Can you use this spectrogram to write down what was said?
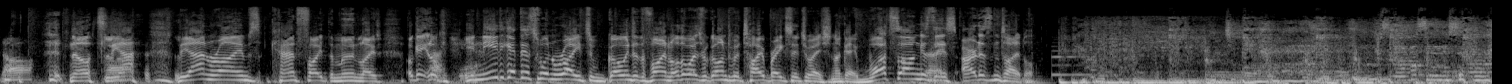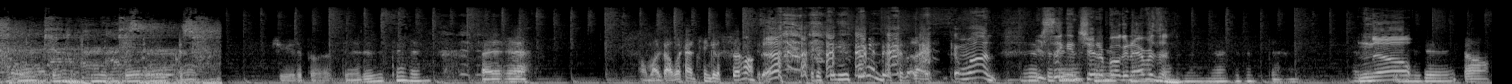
No. No, it's LeAnn. LeAnn Rimes can't fight the moonlight. Okay, look, Ah, you need to get this one right to go into the final. Otherwise, we're going to a tie-break situation. Okay, what song is this? Artist and title. Uh, oh my god, can't think of the song. But the singing, singing bits of it, like. Come on, you're singing Jitterbug and everything. No, No.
